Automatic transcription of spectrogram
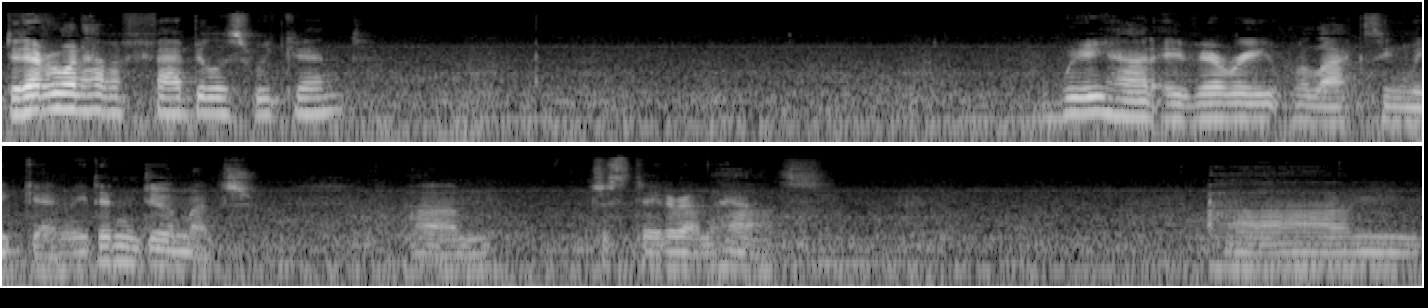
Did everyone have a fabulous weekend? We had a very relaxing weekend. We didn't do much. Um, just stayed around the house. Um,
